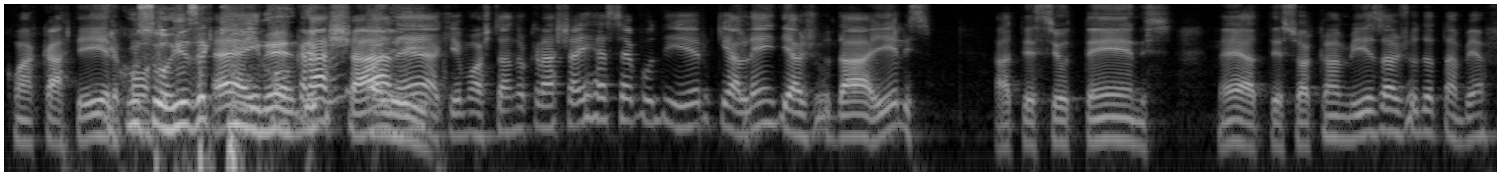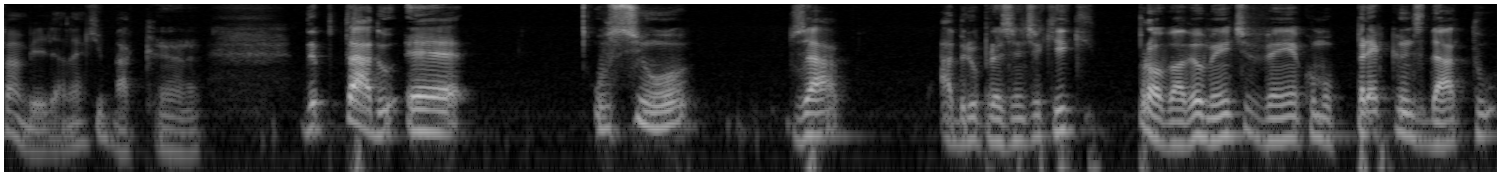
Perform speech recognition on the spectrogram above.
com a carteira, E com um sorriso aqui, é, né? com crachá, né? Aqui mostrando o crachá e recebe o dinheiro que além de ajudar eles a ter seu tênis, né, a ter sua camisa, ajuda também a família, né? Que bacana. Deputado, é, o senhor já abriu para a gente aqui que provavelmente venha como pré-candidato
